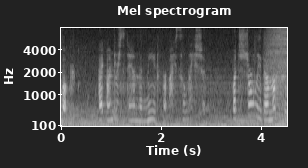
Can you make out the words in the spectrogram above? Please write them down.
Look, I understand the need for isolation, but surely there must be.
